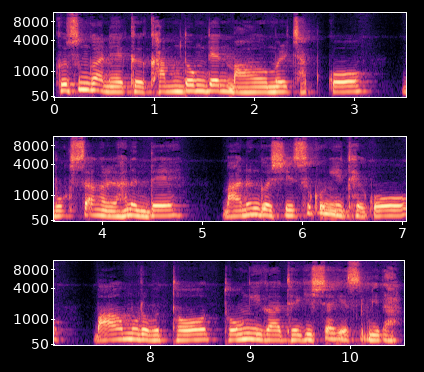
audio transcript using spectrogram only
그 순간에 그 감동된 마음을 잡고 묵상을 하는데 많은 것이 수긍이 되고 마음으로부터 동의가 되기 시작했습니다.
